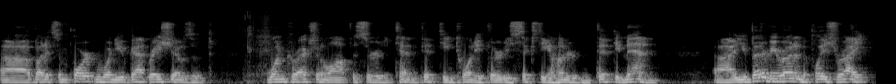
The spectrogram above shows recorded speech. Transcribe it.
Uh, but it's important when you've got ratios of one correctional officer to 10, 15, 20, 30, 60, 150 men. Uh, you better be running the place right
